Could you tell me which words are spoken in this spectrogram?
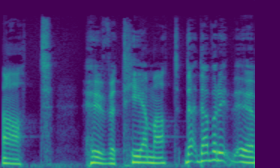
att huvudtemat, där, där var det eh,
